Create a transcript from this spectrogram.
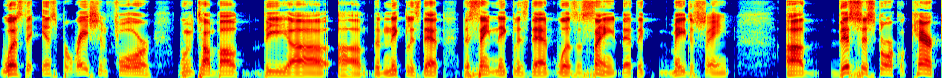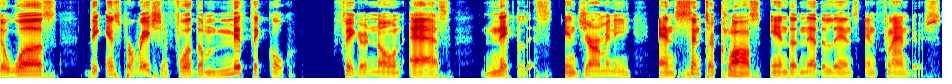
was the inspiration for when we talk about the uh, uh, the Nicholas that the Saint Nicholas that was a saint that they made a saint. Uh, this historical character was the inspiration for the mythical figure known as Nicholas in Germany and Sinterklaas in the Netherlands and Flanders,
